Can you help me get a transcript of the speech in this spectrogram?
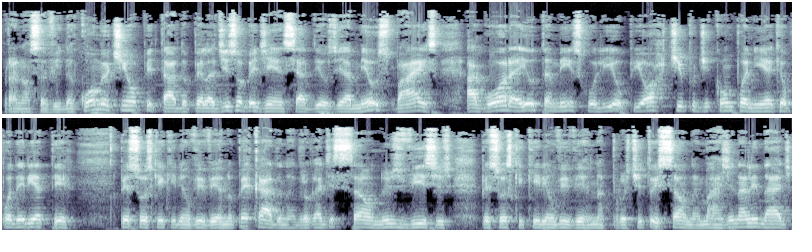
para a nossa vida. Como eu tinha optado pela desobediência a Deus e a meus pais, agora eu também escolhi o pior tipo de companhia que eu poderia ter. Pessoas que queriam viver no pecado, na drogadição, nos vícios, pessoas que queriam viver na prostituição, na marginalidade,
